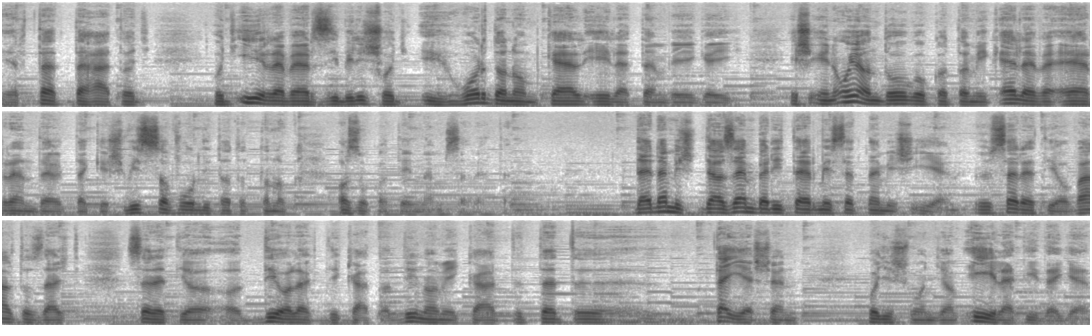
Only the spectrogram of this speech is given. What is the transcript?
Érted? Tehát, hogy, hogy irreverzibilis, hogy hordanom kell életem végéig. És én olyan dolgokat, amik eleve elrendeltek és visszafordíthatatlanok, azokat én nem szeretem. De, nem is, de az emberi természet nem is ilyen. Ő szereti a változást, szereti a, a dialektikát, a dinamikát, tehát teljesen, hogy is mondjam, életidegen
